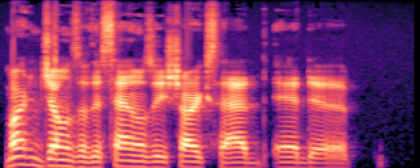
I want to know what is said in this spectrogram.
Martin Jones of the San Jose Sharks had had uh,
